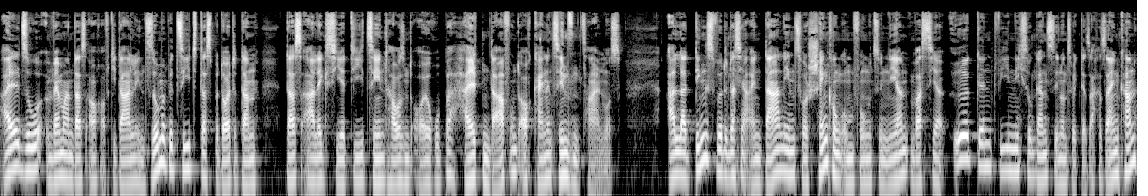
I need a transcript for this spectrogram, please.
Also, wenn man das auch auf die Darlehenssumme bezieht, das bedeutet dann, dass Alex hier die 10.000 Euro behalten darf und auch keine Zinsen zahlen muss. Allerdings würde das ja ein Darlehen zur Schenkung umfunktionieren, was ja irgendwie nicht so ganz Sinn und Zweck der Sache sein kann.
